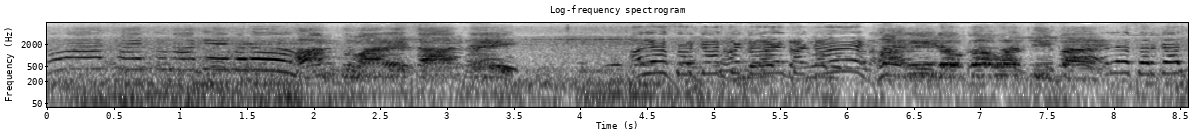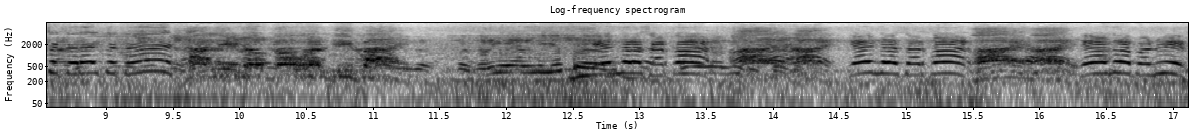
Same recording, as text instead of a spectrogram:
पवार साहेब तुम आगे बढ़ो अरे सरकारचं करायचं काय? अरे सरकारचं करायचं काय? केंद्र सरकार. केंद्र सरकार. देवेंद्र फडणवीस.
